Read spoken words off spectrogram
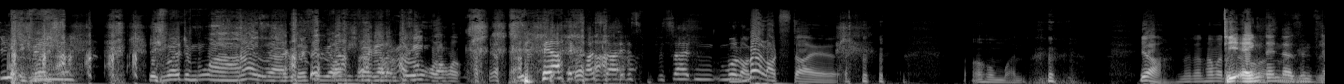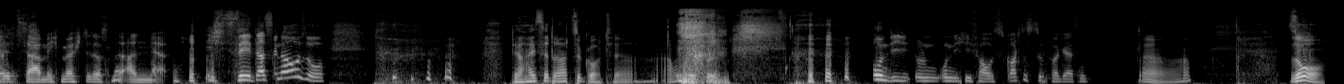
die ich wollte, ich wollte Muhaha sagen, der fiel mir auf, ich war gerade am Trinken. ja, jetzt hast du halt, jetzt bist du halt ein Murloc. Murloc-Style. oh Mann. ja, na, dann haben wir Die Engländer so sind seltsam, ich möchte das mal anmerken. Ich sehe das genauso. Der heiße Draht zu Gott, ja. Aber sehr schön. Und, die, und, und nicht die Faust Gottes zu vergessen. Ja. So,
